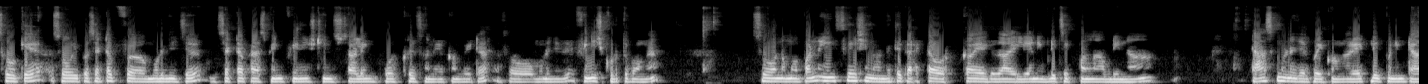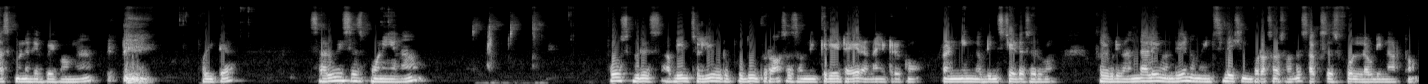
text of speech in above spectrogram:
ஸோ ஓகே ஸோ இப்போ செட்டப் முடிஞ்சிச்சு. Setup has been finished installing Postgres on computer so முடிஞ்சது. ஃபினிஷ் கொடுத்துக்கோங்க. ஸோ நம்ம பண்ண இன்ஸ்டலேஷன் வந்துட்டு கரெக்டாக ஒர்க் ஆகுதா இல்லையான்னு எப்படி செக் பண்ணலாம் அப்படின்னா டாஸ்க் மேனேஜர் போய்க்கோங்க. ரைட் கிளிக் பண்ணி டாஸ்க் மேனேஜர் போய்க்கோங்க. போயிட்டு சர்வீசஸ் போனீங்கன்னா போஸ்ட்கிரஸ் அப்படின்னு சொல்லி ஒரு புது ப்ராசஸ் ஒன்று கிரியேட் ஆகி ரன் ஆகிட்டு இருக்கும். ரன்னிங் அப்படின்னு ஸ்டேட்டஸ் இருக்கும். ஸோ இப்படி வந்தாலே வந்து நம்ம இன்ஸ்டலேஷன் ப்ராசஸ் வந்து சக்ஸஸ்ஃபுல் அப்படின்னு அர்த்தம்.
